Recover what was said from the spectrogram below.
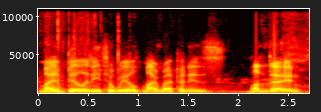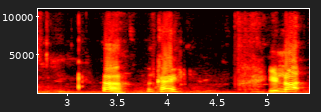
my ability to wield my weapon is mundane. Huh. Okay. You're not.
